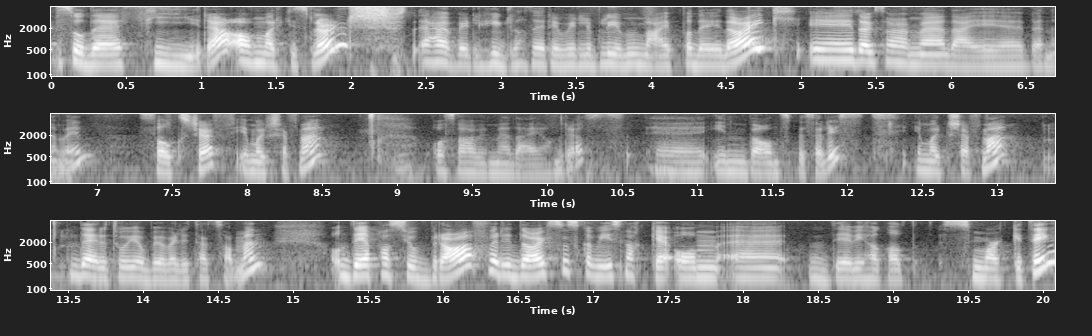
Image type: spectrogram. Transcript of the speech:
til episode fire av Markedslunsj. Det er veldig hyggelig at dere ville bli med meg på det i dag. I dag så har jeg med deg, Benjamin, salgssjef i Markedssjefene. Og så har vi med deg, Andreas, eh, inbound-spesialist i Markedssjefene. Dere to jobber jo veldig tett sammen. Og det passer jo bra, for i dag så skal vi snakke om eh, det vi har kalt smarketing.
